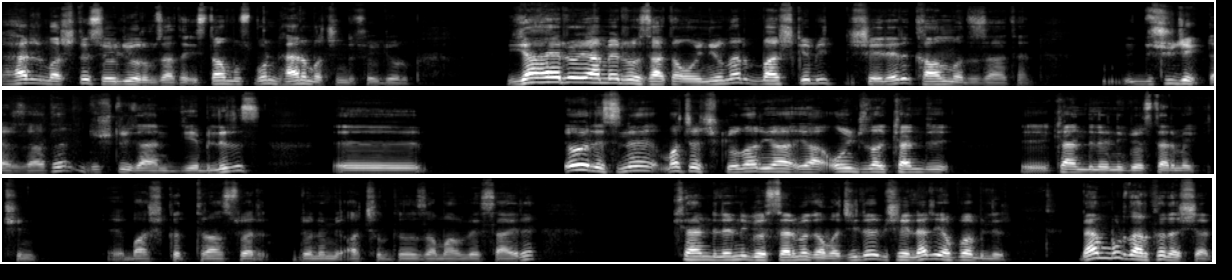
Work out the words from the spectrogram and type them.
her maçta söylüyorum zaten. İstanbulspor'un her maçında söylüyorum. Ya Hero ya Mero zaten oynuyorlar. Başka bir şeyleri kalmadı zaten. Düşecekler zaten. Düştü yani diyebiliriz. Ee, öylesine maça çıkıyorlar ya ya oyuncular kendi e, kendilerini göstermek için e, başka transfer dönemi açıldığı zaman vesaire kendilerini göstermek amacıyla bir şeyler yapabilir. Ben burada arkadaşlar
